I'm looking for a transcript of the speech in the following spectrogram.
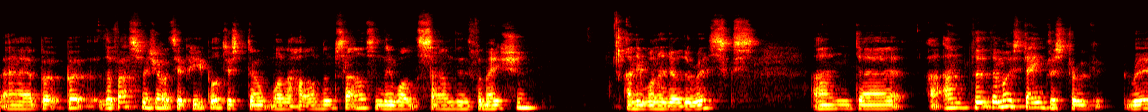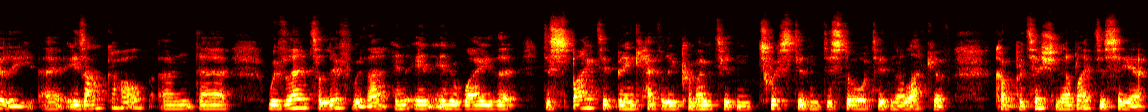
Uh, but but the vast majority of people just don't want to harm themselves, and they want sound information, and they want to know the risks, and uh, and the, the most dangerous drug really uh, is alcohol, and uh, we've learned to live with that in, in, in a way that, despite it being heavily promoted and twisted and distorted, and a lack of competition, I'd like to see a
